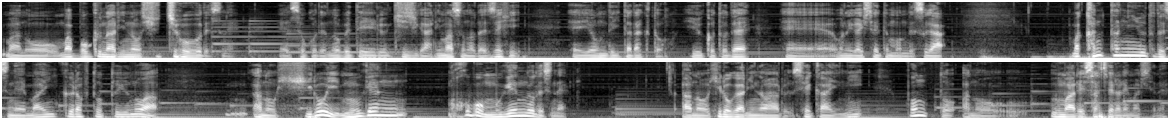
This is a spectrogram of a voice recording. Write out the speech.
まあのまあ、僕なりの主張をですね、えー、そこで述べている記事がありますので是非、えー、読んでいただくということで、えー、お願いしたいと思うんですが、まあ、簡単に言うとですねマインクラフトというのはあの広い無限ほぼ無限のですねあの広がりのある世界にポンとあの生まれさせられましてね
